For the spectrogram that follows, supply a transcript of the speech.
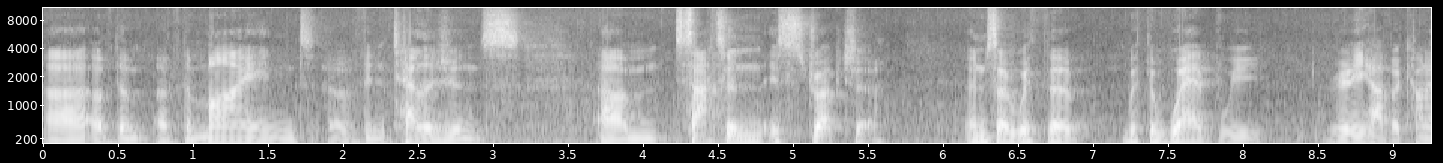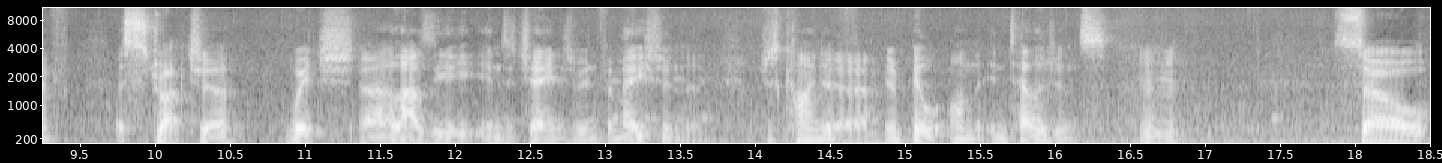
uh, of the of the mind, of intelligence. Um, Saturn is structure, and so with the with the web, we really have a kind of a structure which uh, allows the interchange of information, and which is kind of Yeah. you know, built on intelligence. So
